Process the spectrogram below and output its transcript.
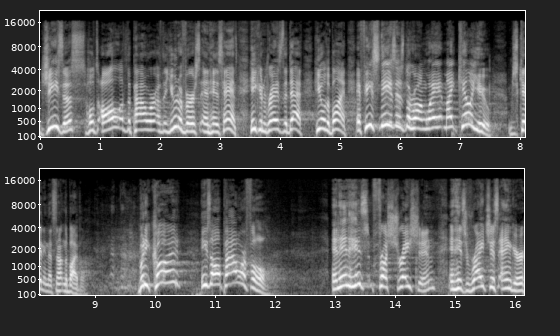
Jesus holds all of the power of the universe in his hands. He can raise the dead, heal the blind. If he sneezes the wrong way, it might kill you. I'm just kidding, that's not in the Bible. But he could. He's all powerful. And in his frustration, in his righteous anger,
